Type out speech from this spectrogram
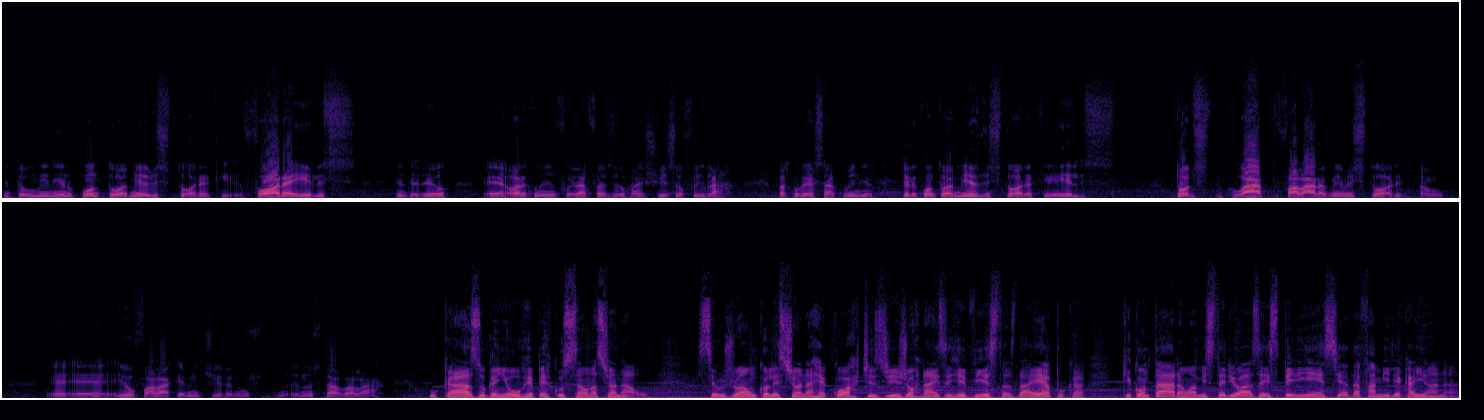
Então o menino contou a mesma história que, fora eles, entendeu? É, a hora que o menino foi lá fazer o raio-x, eu fui lá para conversar com o menino. Então ele contou a mesma história que eles. Todos quatro falaram a mesma história. Então é, é, eu falar que é mentira, não, eu não estava lá. O caso ganhou repercussão nacional. Seu João coleciona recortes de jornais e revistas da época que contaram a misteriosa experiência da família Caiana.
